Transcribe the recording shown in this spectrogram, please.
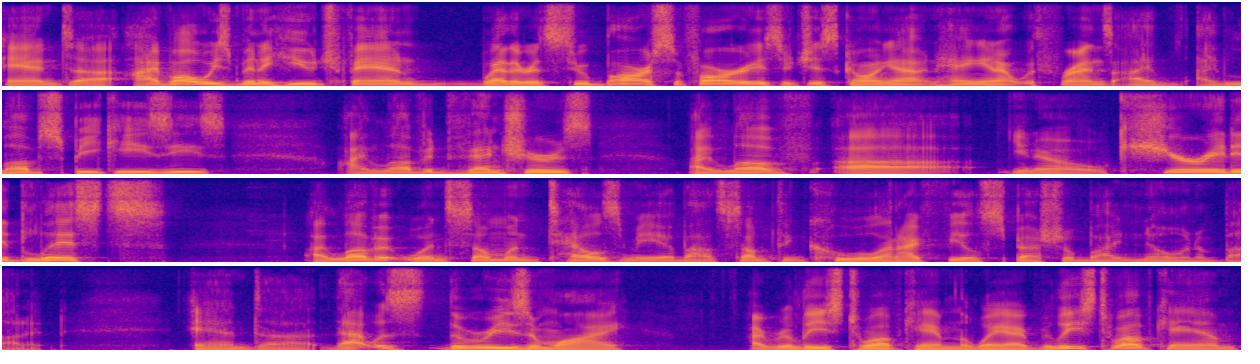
And uh, I've always been a huge fan, whether it's through bar safaris or just going out and hanging out with friends. I, I love speakeasies. I love adventures. I love, uh, you know, curated lists. I love it when someone tells me about something cool and I feel special by knowing about it. And uh, that was the reason why I released 12KM the way I released 12KM.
